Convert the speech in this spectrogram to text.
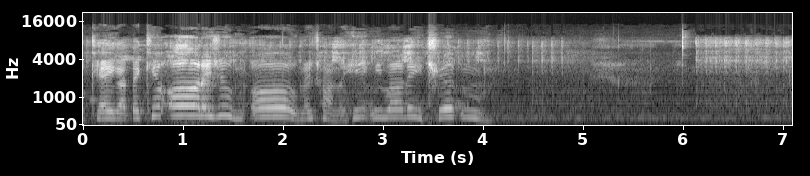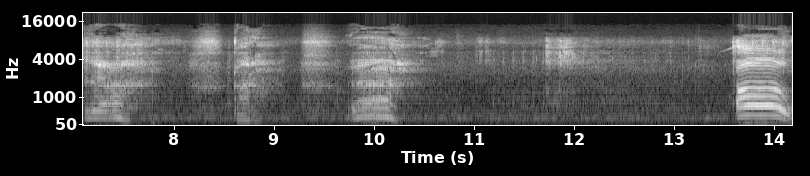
Okay, got that kill. Oh, they shooting. Oh, they trying to hit me, bro. They tripping. Yeah. Got him. Yeah. Oh!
